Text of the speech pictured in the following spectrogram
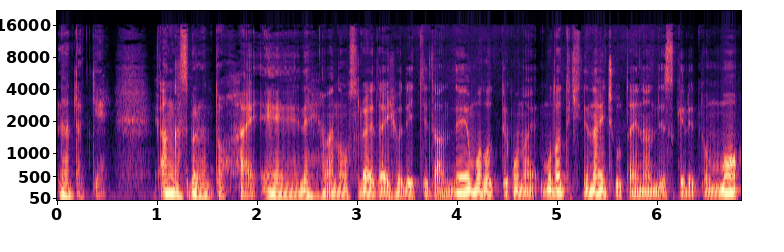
なんだっけ、アンガス・ブラント、はい、えー、ね、あの、オーストラリア代表で言ってたんで、戻ってこない、戻ってきてない状態なんですけれども、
